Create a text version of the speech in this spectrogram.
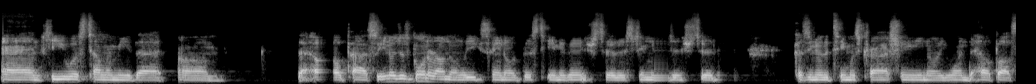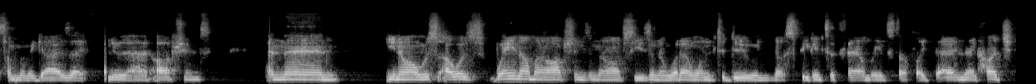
and he was telling me that um, that El Paso, you know, just going around the league saying, "Oh, this team is interested, this team is interested," because you know the team was crashing. You know, he wanted to help out some of the guys that knew that had options, and then you know, I was I was weighing out my options in the off season and what I wanted to do, and you know, speaking to family and stuff like that. And then Hutch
